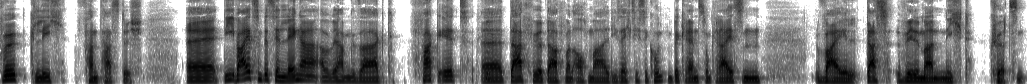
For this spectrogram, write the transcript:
wirklich fantastisch. Äh, die war jetzt ein bisschen länger, aber wir haben gesagt, fuck it. Äh, dafür darf man auch mal die 60 Sekunden Begrenzung reißen, weil das will man nicht kürzen.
